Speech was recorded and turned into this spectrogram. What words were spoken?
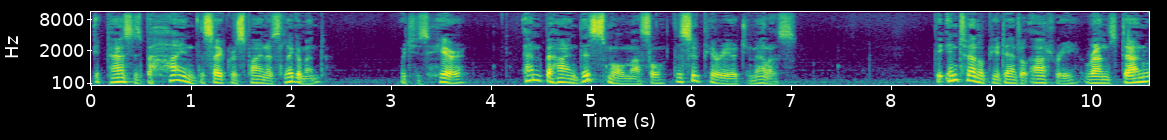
It passes behind the sacrospinous ligament, which is here, and behind this small muscle, the superior gemellus. The internal pudendal artery runs downward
